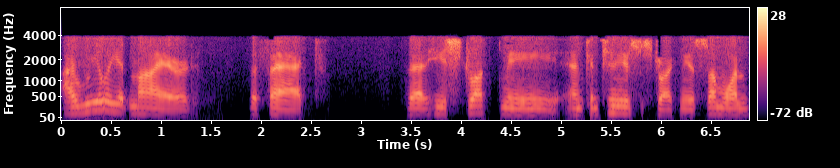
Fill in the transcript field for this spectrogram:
I really admired the fact that he struck me and continues to strike me as someone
